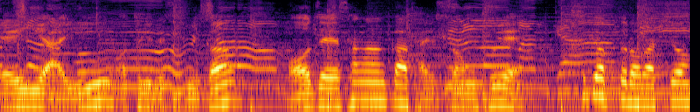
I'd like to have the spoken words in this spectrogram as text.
AI 어떻게 됐습니까? 어제 상한가 달성 후에 추격 들어갔죠?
